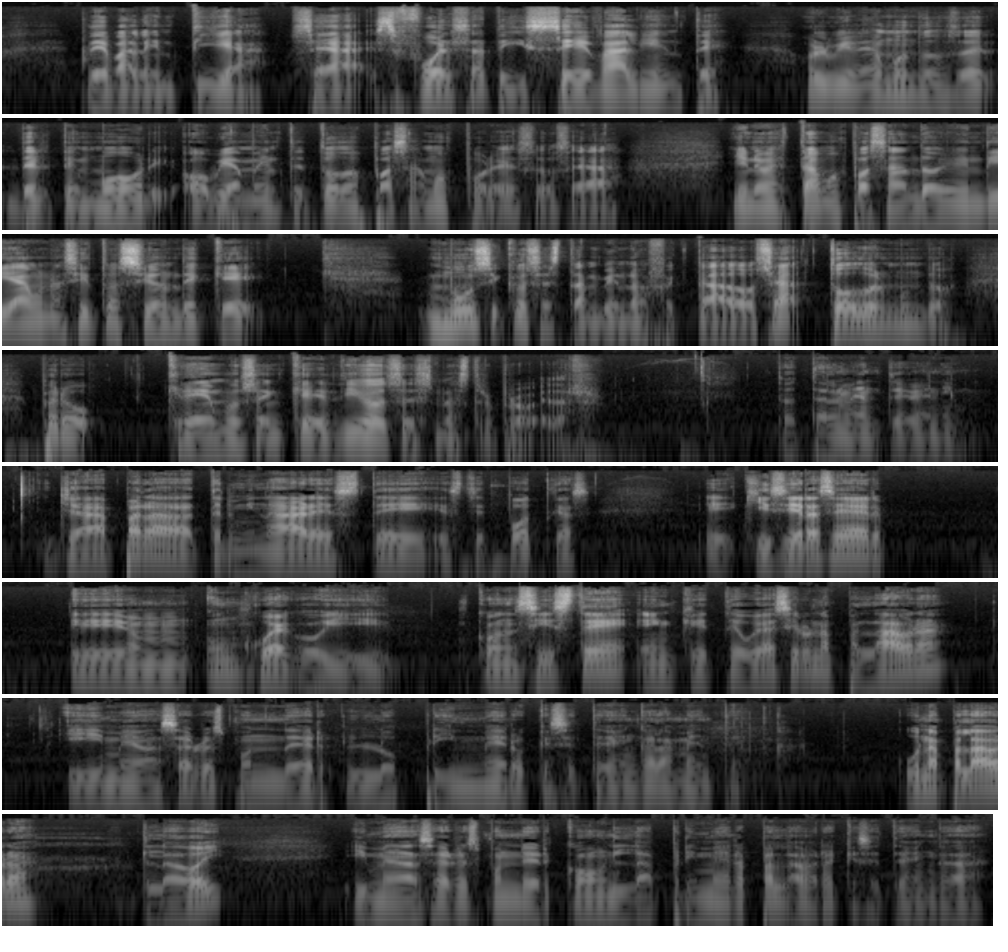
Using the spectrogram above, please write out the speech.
de valentía. O sea, esfuérzate y sé valiente. Olvidémonos del temor. Y obviamente todos pasamos por eso. O sea, y nos estamos pasando hoy en día una situación de que músicos están viendo afectados. O sea, todo el mundo. Pero creemos en que Dios es nuestro proveedor. Totalmente, Benny ya para terminar este, este podcast, eh, quisiera hacer em, un juego y consiste en que te voy a decir una palabra y me vas a responder lo primero que se te venga a la mente. Una palabra, te la doy y me vas a responder con la primera palabra que se te venga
